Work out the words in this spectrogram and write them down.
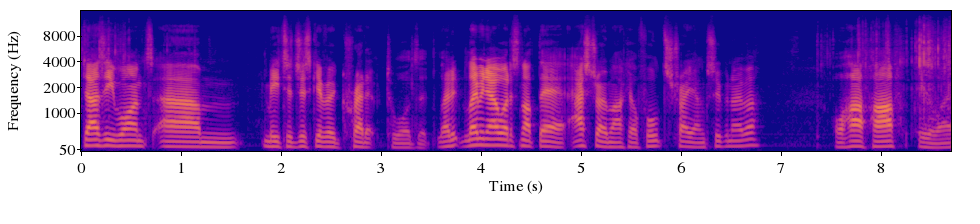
Does he want um, me to just give a credit towards it? Let, it, let me know what it's not there. Astro, Markelle Fultz, Trae Young, Supernova. Or half-half, either way.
